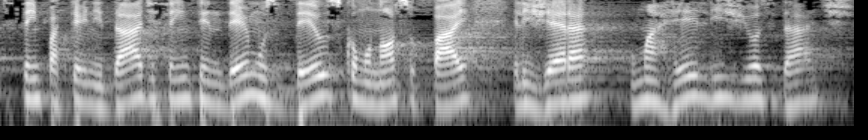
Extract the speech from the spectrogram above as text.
sem paternidade, sem entendermos Deus como nosso Pai, ele gera uma religiosidade.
